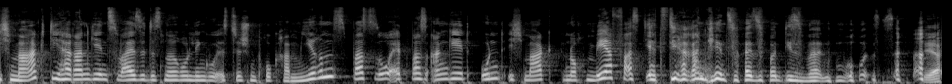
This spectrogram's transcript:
ich mag die Herangehensweise des neurolinguistischen Programmierens, was so etwas angeht. Und ich mag noch mehr fast jetzt die Herangehensweise von diesem Herrn Moser. ja,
